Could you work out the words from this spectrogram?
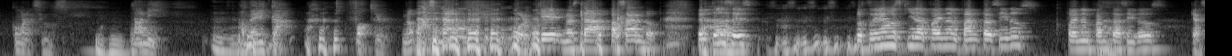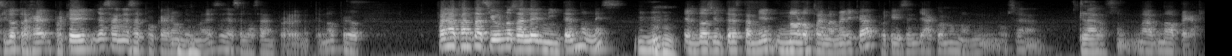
¿Cómo la hacemos? Ujú. Nani. América, fuck you, ¿no? O sea, ¿por qué no está pasando? Entonces, nos tendríamos que ir a Final Fantasy 2. Final Fantasy 2, que así lo traje, porque ya saben, en esa época era un desmadre, eso ya se la saben probablemente, ¿no? Pero Final Fantasy 1 sale en Nintendo NES, Ujú. Ujú. el 2 y el 3 también, no los traen a América, porque dicen ya con uno, o sea, Claro. no, no va a pegar.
